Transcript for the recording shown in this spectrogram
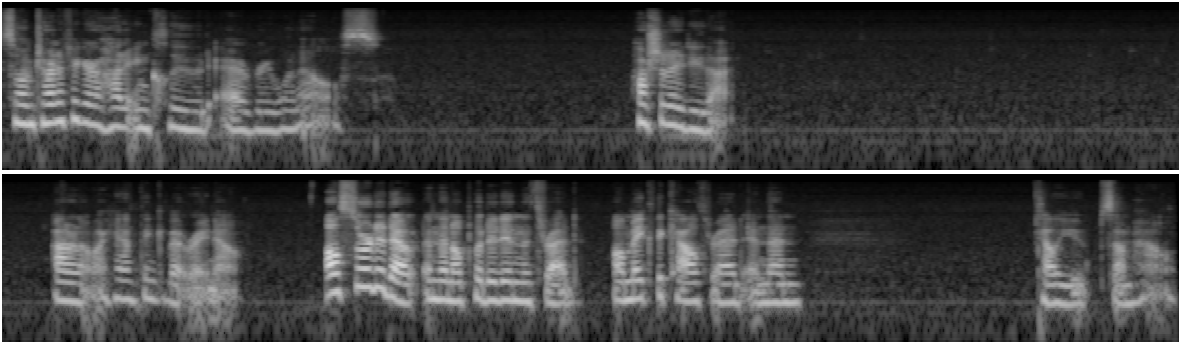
So I'm trying to figure out how to include everyone else. How should I do that? I don't know, I can't think of it right now. I'll sort it out and then I'll put it in the thread. I'll make the cow thread and then tell you somehow.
